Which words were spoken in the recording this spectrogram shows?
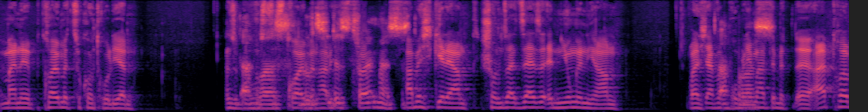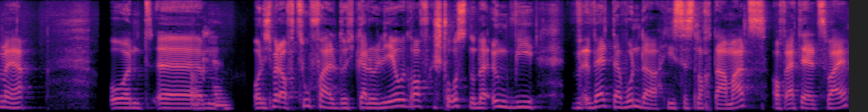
meine Träume zu kontrollieren. Also Ach, bewusstes Träumen habe ich, hab ich gelernt, schon seit sehr, sehr in jungen Jahren. Weil ich einfach Ach, Probleme was? hatte mit äh, Albträumen, ja. Und, ähm, okay. Und ich bin auf Zufall durch Galileo drauf gestoßen oder irgendwie Welt der Wunder hieß es noch damals auf RTL 2.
